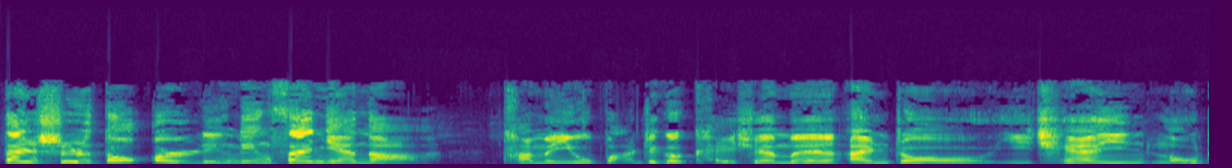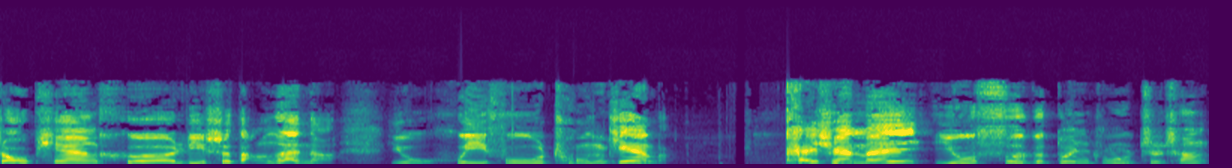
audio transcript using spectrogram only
但是到二零零三年呢，他们又把这个凯旋门按照以前老照片和历史档案呢，又恢复重建了。凯旋门有四个墩柱支撑，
